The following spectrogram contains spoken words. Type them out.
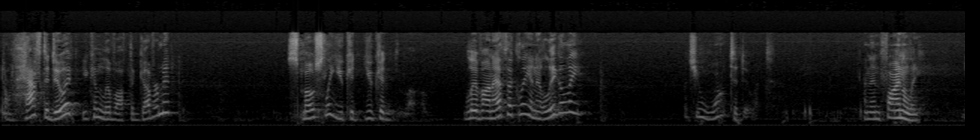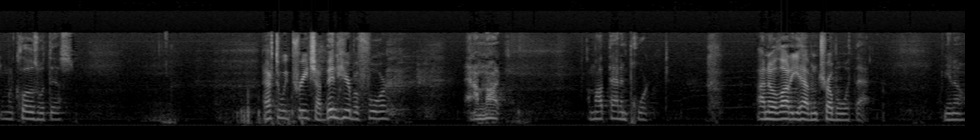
You don't have to do it. You can live off the government. Mostly, you could, you could live unethically and illegally, but you want to do it. And then finally, I'm going to close with this. After we preach, I've been here before, and I'm not I'm not that important. I know a lot of you having trouble with that. You know?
